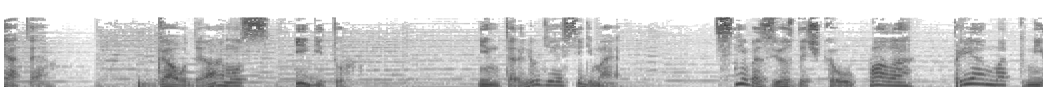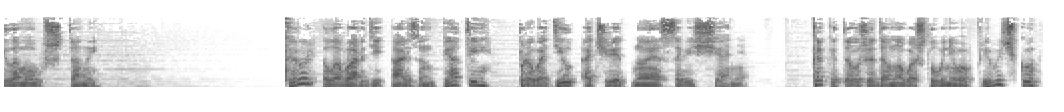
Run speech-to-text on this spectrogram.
Пятое. Гаудеамус Игитур. Интерлюдия седьмая. С неба звездочка упала прямо к милому в штаны. Король Лаварди Альзен V проводил очередное совещание. Как это уже давно вошло у него в привычку,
